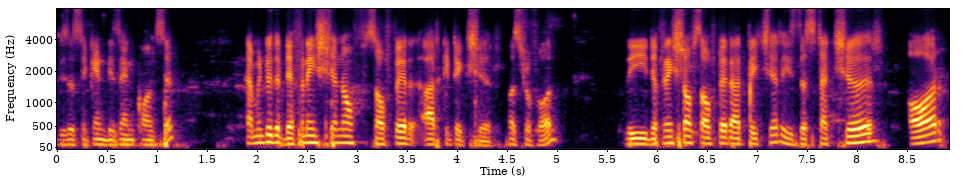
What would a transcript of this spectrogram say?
This is the second design concept. Coming to the definition of software architecture. First of all, the definition of software architecture is the structure or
